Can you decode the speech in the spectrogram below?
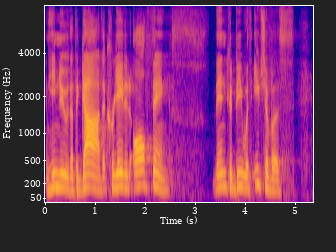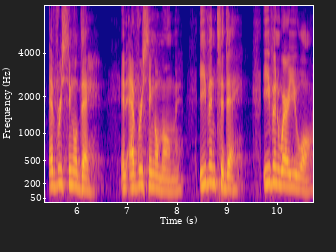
And he knew that the God that created all things then could be with each of us every single day, in every single moment, even today, even where you are.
